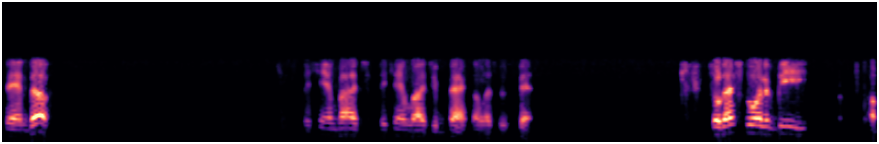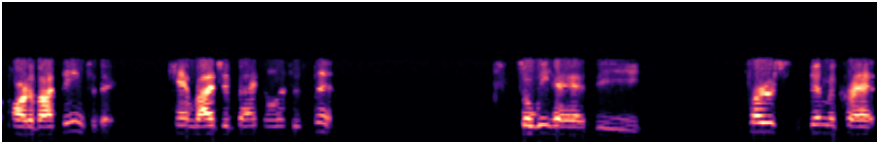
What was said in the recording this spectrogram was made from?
Stand up. They can't ride. They can't ride your back unless it's bent. So that's going to be a part of our theme today. Can't ride your back unless it's bent. So we had the first Democrat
